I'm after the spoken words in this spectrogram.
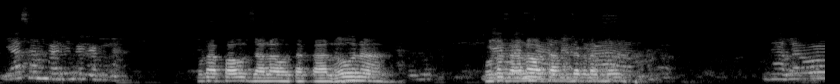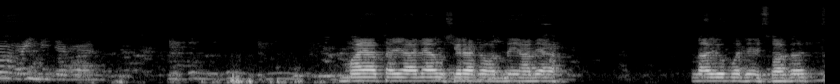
या संभाजीनगरला. थोडा पाऊस झाला होता काल. हो ना? थोडा झाला होता आमच्याकडे पण झालं हो वहिनी जेवण. मायाताई आल्या उशिरा गावात नाही आल्या. लाईव्हमध्ये स्वागत.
